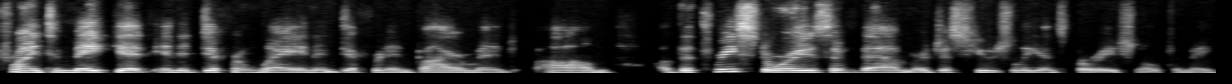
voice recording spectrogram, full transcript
trying to make it in a different way and in a different environment. Um, the three stories of them are just hugely inspirational to me.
